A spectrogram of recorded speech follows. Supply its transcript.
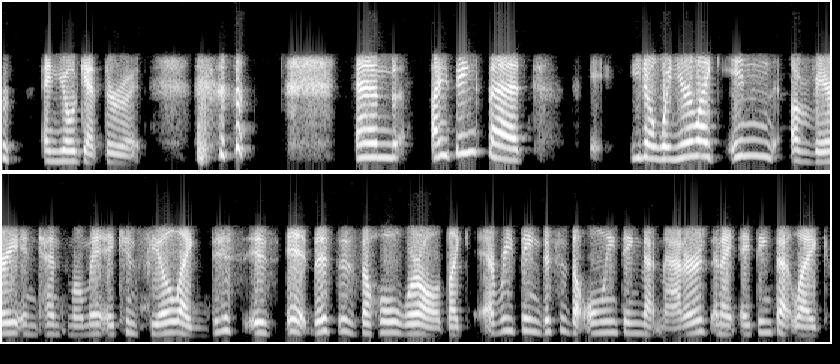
and you'll get through it." and I think that you know, when you're like in a very intense moment, it can feel like this is it. This is the whole world. Like everything, this is the only thing that matters. And I, I think that like,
